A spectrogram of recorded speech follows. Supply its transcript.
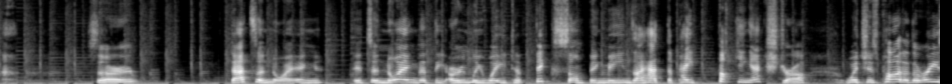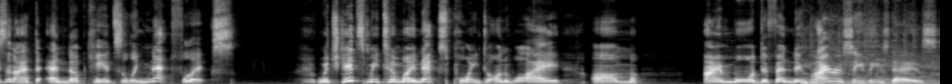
so, that's annoying. It's annoying that the only way to fix something means I had to pay fucking extra, which is part of the reason I had to end up canceling Netflix. Which gets me to my next point on why, um, I'm more defending piracy these days.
